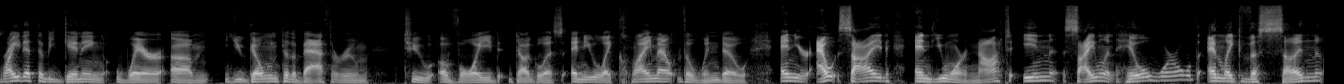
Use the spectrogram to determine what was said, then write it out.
right at the beginning where um you go into the bathroom to avoid Douglas and you like climb out the window and you're outside and you are not in Silent Hill world and like the sun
